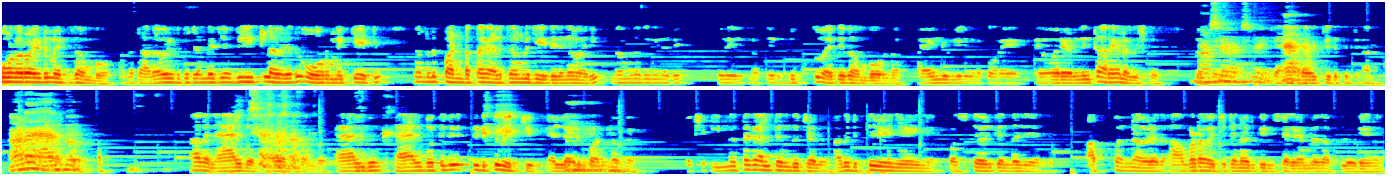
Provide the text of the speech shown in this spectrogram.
പോളറോയിഡ് മറ്റു സംഭവം. എന്നിട്ട് അത് അവരെടുത്തിട്ട് എന്താ വെച്ചാൽ വീട്ടിൽ അവരത് ഓർമ്മയ്ക്കായിട്ട് നമ്മൾ പണ്ടത്തെ കാലത്ത് നമ്മൾ ചെയ്തിരുന്ന മാതിരി നമ്മളത് ഇങ്ങനെ ഒരു ഒരു മറ്റൊരു ബുക്ക് വരുന്ന സംഭവം ഉണ്ടാവും. അതിന്റെ ഉള്ളിൽ ഇങ്ങനെ കുറെ ഓരോ നിനക്ക് അറിയാലോ വിഷ്ണു? അതന്നെ ആൽബം അതന്നെ സംഭവം. ആൽബം ആൽബത്തിൽ എടുത്തു വെക്കും എല്ലാവരും പണ്ടൊക്കെ. പക്ഷെ ഇന്നത്തെ കാലത്ത് എന്തിട്ടാണ് അത് എടുത്തു കഴിഞ്ഞു കഴിഞ്ഞാൽ ഫസ്റ്റ് അവർക്ക് എന്താ ചെയ്യേണ്ടത്? അപ്പൊ തന്നെ അവരത് അവിടെ വെച്ചിട്ട് തന്നെ അവർക്ക് ഇൻസ്റ്റാഗ്രാമിൽ അത് അപ്ലോഡ് ചെയ്യണം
